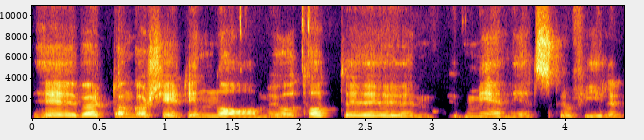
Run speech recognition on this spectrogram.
vært engasjert i NAMU og tatt eh, menighetsprofiler.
